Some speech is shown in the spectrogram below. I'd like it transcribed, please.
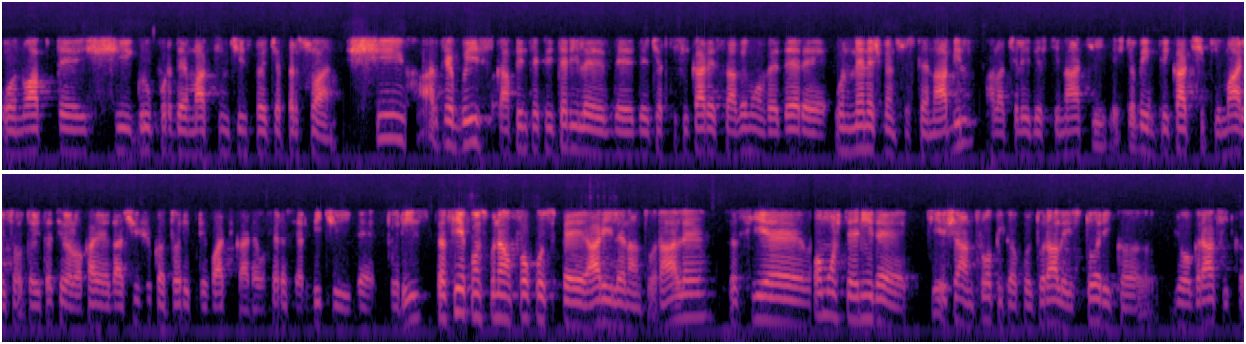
o noapte și grupuri de maxim 15 persoane. Și ar trebui ca printre criteriile de, de certificare să avem în vedere un management sustenabil al acelei destinații, deci trebuie implicați și primarii și autoritățile locale, dar și jucătorii privați care oferă servicii de turism, să fie, cum spuneam, focus pe ariile naturale, să fie o moștenire fie și antropică, culturală, istorică, geografică,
